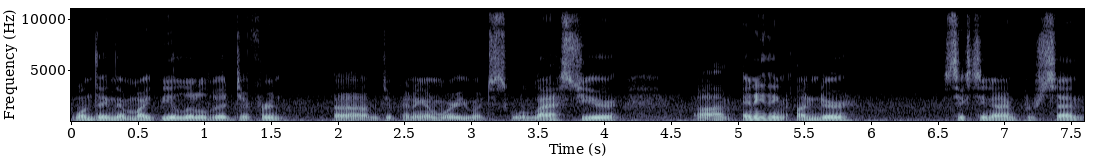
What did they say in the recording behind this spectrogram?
One thing that might be a little bit different um, depending on where you went to school last year. Um, anything under 69%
